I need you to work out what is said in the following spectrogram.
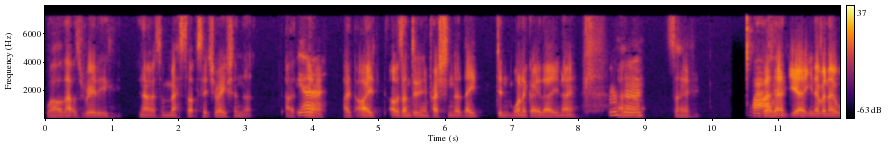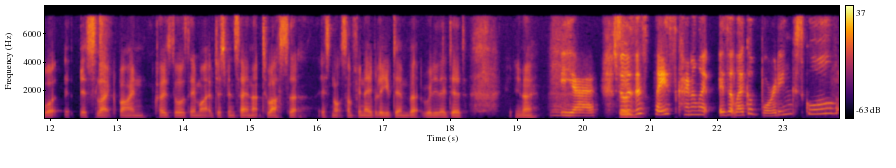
well, that was really, you know, it's a messed up situation that, I, you Yeah. know, I, I I was under the impression that they didn't want to go there, you know. Mhm. Um, so, wow. but then yeah, you never know what it's like behind closed doors. They might have just been saying that to us that it's not something they believed in, but really they did, you know. Yeah. So So- is this place kind of like is it like a boarding school?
